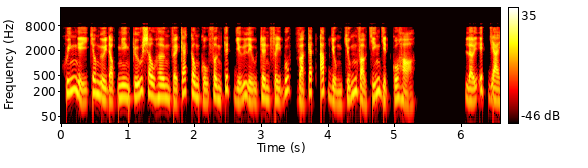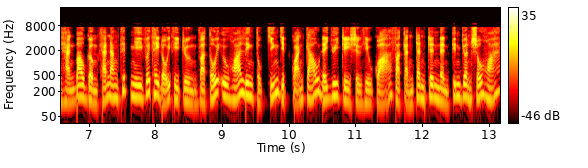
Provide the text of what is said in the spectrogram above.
Khuyến nghị cho người đọc nghiên cứu sâu hơn về các công cụ phân tích dữ liệu trên Facebook và cách áp dụng chúng vào chiến dịch của họ. Lợi ích dài hạn bao gồm khả năng thích nghi với thay đổi thị trường và tối ưu hóa liên tục chiến dịch quảng cáo để duy trì sự hiệu quả và cạnh tranh trên nền kinh doanh số hóa.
